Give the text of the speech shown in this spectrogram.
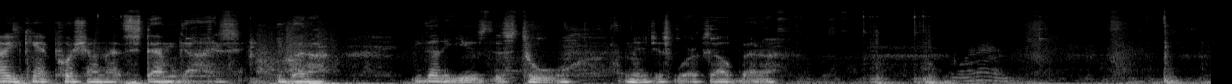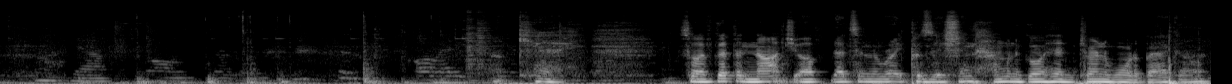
now you can't push on that stem, guys. You gotta, you gotta use this tool. I mean, it just works out better. Okay, so I've got the notch up, that's in the right position. I'm gonna go ahead and turn the water back on.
